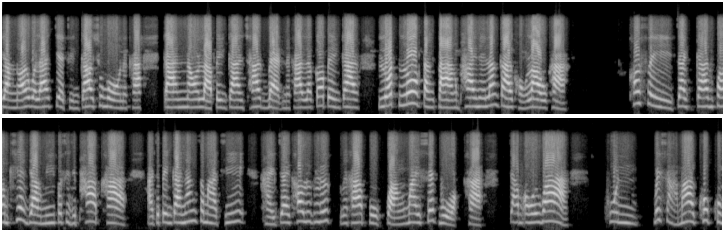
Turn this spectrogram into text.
อย่างน้อยวันละ 7-9 ชั่วโมงนะคะ การนอนหลับเป็นการชาร์จแบตนะคะ แล้วก็เป็นการลดโรคต่างๆ ภายในร่างกายของเราค่ะข้อ 4 จัดการความเครียดอย่างมีประสิทธิภาพค่ะ อาจจะเป็นการนั่งสมาธิ หายใจเข้าลึกๆนะคะ ปลูกฝัง mindset บวกค่ะจำเอาไว้ว่า คุณ ไม่สามารถควบคุม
